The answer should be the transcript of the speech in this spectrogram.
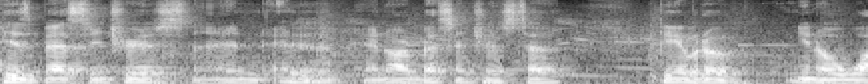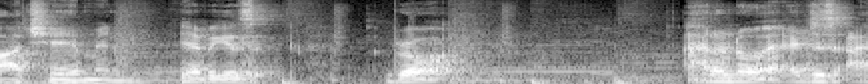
his best interest and and, Yeah. and our best interest to be able to you know watch him and Yeah, because, bro, I don't know. I just I,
